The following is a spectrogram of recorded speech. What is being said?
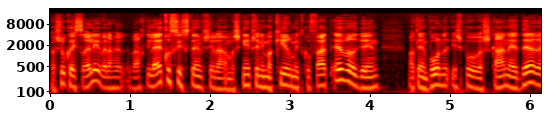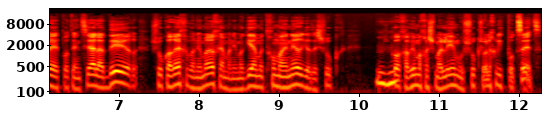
בשוק הישראלי והלכתי ל ecosystem של המשקיעים שאני מכיר מתקופת Evergreen, אמרתי להם, בואו, יש פה השקעה נהדרת, פוטנציאל אדיר, שוק הרכב, אני אומר לכם, אני מגיע מתחום האנרגיה, זה שוק, mm-hmm. שוק הרכבים החשמליים הוא שוק שהולך להתפוצץ.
